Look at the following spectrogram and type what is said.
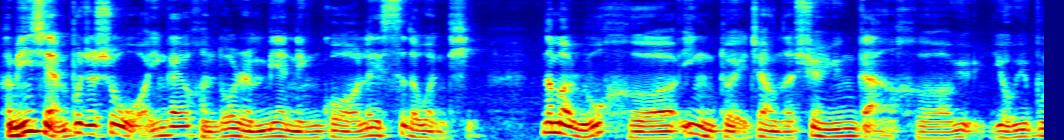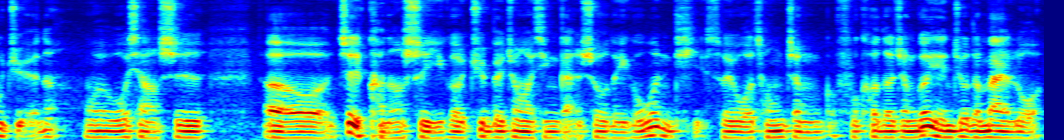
很明显，不只是我，应该有很多人面临过类似的问题。那么，如何应对这样的眩晕感和犹豫不决呢？我我想是。呃，这可能是一个具备重要性感受的一个问题，所以我从整个福柯的整个研究的脉络，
